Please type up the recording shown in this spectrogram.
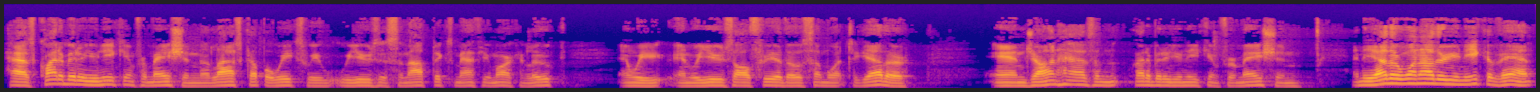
has quite a bit of unique information. The last couple of weeks we, we used the synoptics, Matthew, Mark, and Luke, and we, and we used all three of those somewhat together. And John has quite a bit of unique information. And the other one other unique event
